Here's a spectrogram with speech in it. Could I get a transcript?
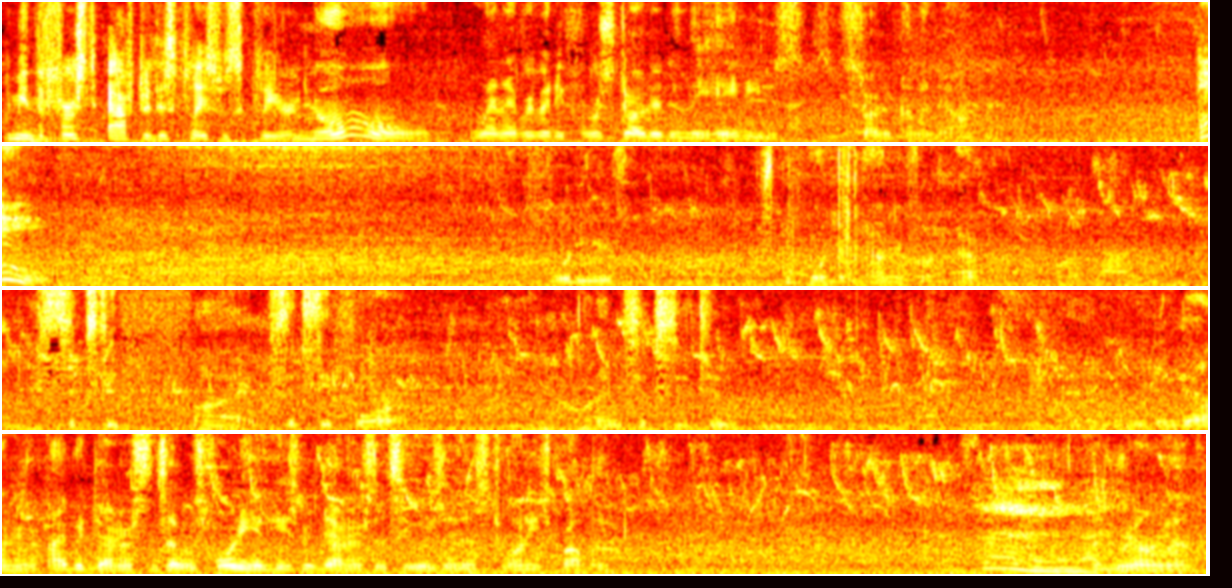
You mean the first after this place was cleared? No. When everybody first started in the 80s, started coming down here. Oh. 40 years ago. These people have been down here forever. 65, 64, 1962 down here. I've been down here since I was 40, and he's been down here since he was in his 20s, probably. Hmm. oh. I'm real young.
